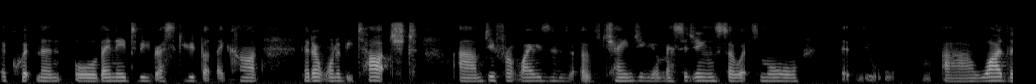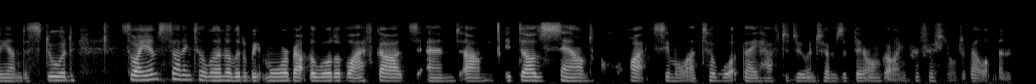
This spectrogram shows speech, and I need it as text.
equipment or they need to be rescued but they can't, they don't want to be touched um, different ways of, of changing your messaging so it's more uh, widely understood. So I am starting to learn a little bit more about the world of lifeguards, and um, it does sound quite similar to what they have to do in terms of their ongoing professional development.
